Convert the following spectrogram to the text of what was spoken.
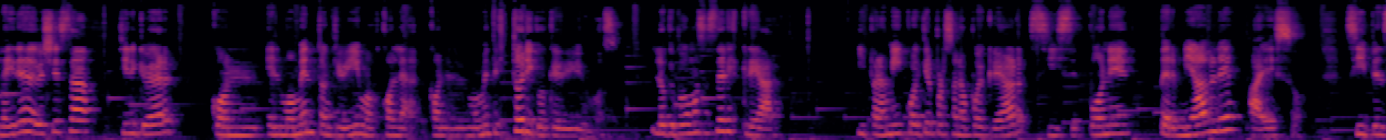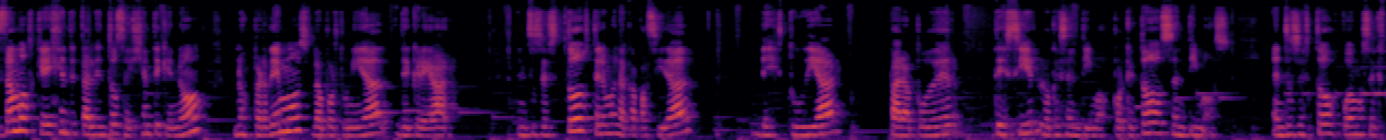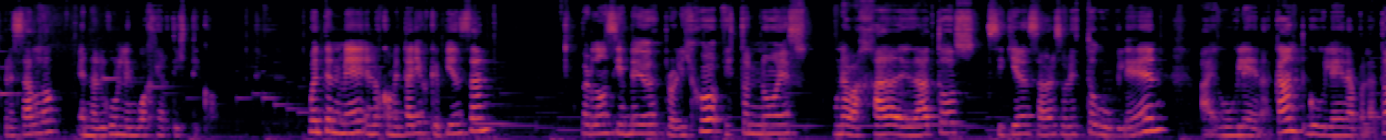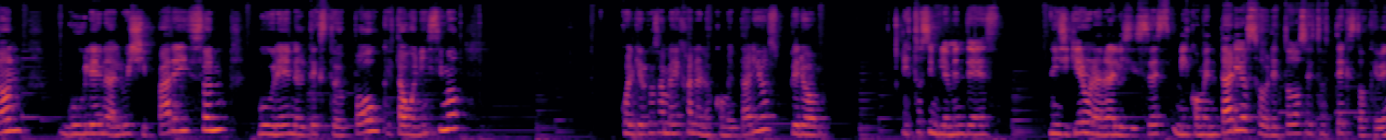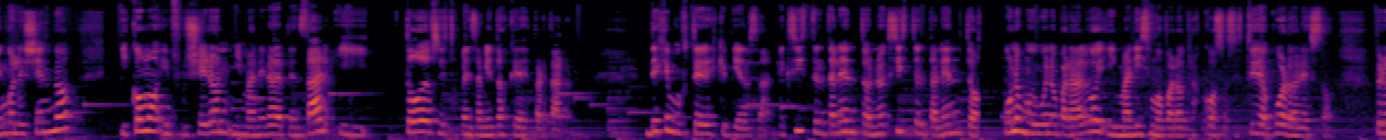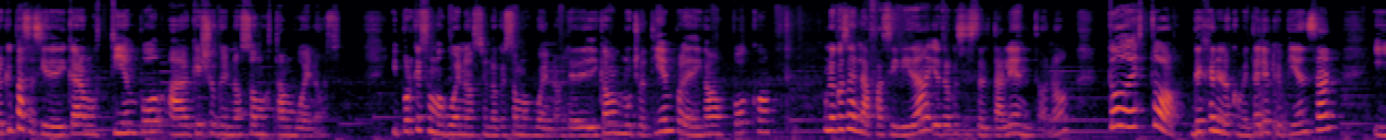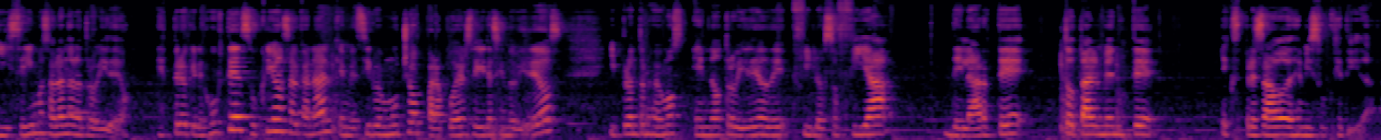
la idea de belleza tiene que ver con el momento en que vivimos, con, la, con el momento histórico que vivimos. Lo que podemos hacer es crear. Y para mí cualquier persona puede crear si se pone permeable a eso. Si pensamos que hay gente talentosa y gente que no, nos perdemos la oportunidad de crear. Entonces todos tenemos la capacidad de estudiar para poder decir lo que sentimos, porque todos sentimos. Entonces todos podemos expresarlo en algún lenguaje artístico. Cuéntenme en los comentarios qué piensan. Perdón si es medio desprolijo, esto no es una bajada de datos. Si quieren saber sobre esto, googleen. googleen a Kant, googleen a Platón, googleen a Luigi Patterson, googleen el texto de Poe, que está buenísimo. Cualquier cosa me dejan en los comentarios, pero esto simplemente es ni siquiera un análisis, es mi comentario sobre todos estos textos que vengo leyendo y cómo influyeron mi manera de pensar y todos estos pensamientos que despertaron. Déjenme ustedes qué piensan. ¿Existe el talento? ¿No existe el talento? Uno es muy bueno para algo y malísimo para otras cosas. Estoy de acuerdo en eso. Pero ¿qué pasa si dedicáramos tiempo a aquello que no somos tan buenos? ¿Y por qué somos buenos en lo que somos buenos? ¿Le dedicamos mucho tiempo? ¿Le dedicamos poco? Una cosa es la facilidad y otra cosa es el talento, ¿no? Todo esto dejen en los comentarios qué piensan y seguimos hablando en otro video. Espero que les guste, suscríbanse al canal que me sirve mucho para poder seguir haciendo videos y pronto nos vemos en otro video de filosofía del arte totalmente expresado desde mi subjetividad.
